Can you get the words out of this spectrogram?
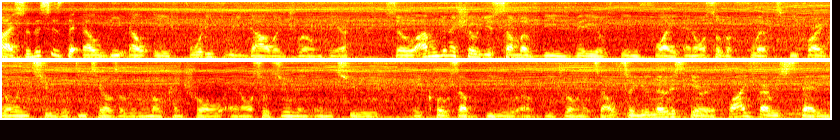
Hi, so this is the LBLA $43 drone here. So I'm going to show you some of these videos in flight and also the flips before I go into the details of the remote control and also zooming into a close-up view of the drone itself. So you'll notice here it flies very steady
